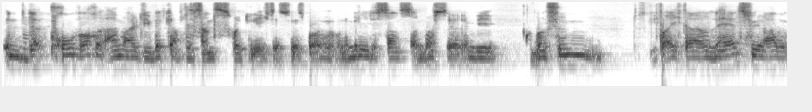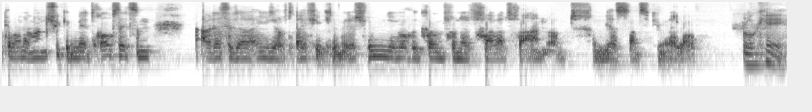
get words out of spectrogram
in der, pro Woche einmal die Wettkampfdistanz zurücklegt. Das ist jetzt bei einer Mitteldistanz, dann musst du ja irgendwie beim Schwimmen, weil ich da ein Herz für habe, kann man da mal ein Stück mehr draufsetzen. Aber dass er da irgendwie auf drei, vier Kilometer Schwimmen die Woche kommt, 100 Fahrrad fahren und von mir aus 20 Kilometer laufen. Okay.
